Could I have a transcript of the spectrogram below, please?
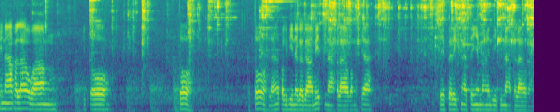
kinakalawang, ito, ito, ito, lalo pag hindi nagagamit, kinakalawang siya. Separate natin yung mga hindi kinakalawang.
